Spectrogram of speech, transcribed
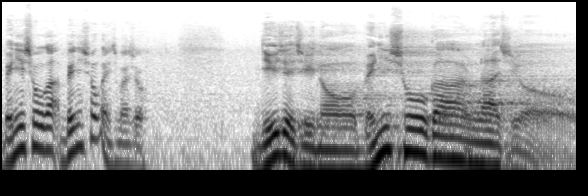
紅生姜。紅生姜にしましょう。DJG の紅生姜ラジオ。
